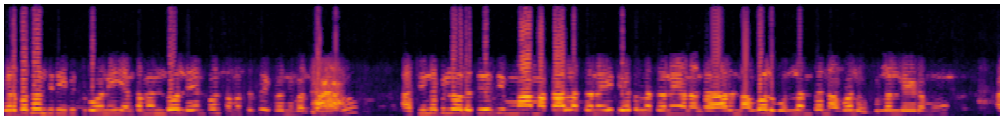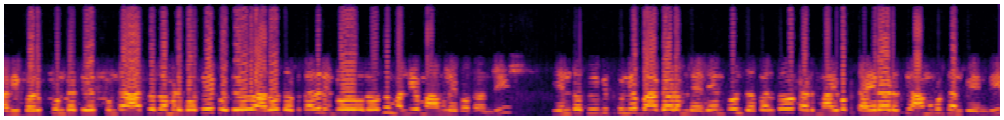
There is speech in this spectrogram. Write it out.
గర్భసంచి తీపించుకొని ఎంతమందో లేనిపోని సమస్యలతో ఇబ్బంది పడుతున్నారు. ఆ చిన్న పిల్లలు వచ్చేసి మా మా కాళ్ళు నచ్చనాయి చేతులు నచ్చనాయి అని అంటారు. నవ్వలు ఒళ్ళంతా నవ్వలు. గుల్లలు లేయడము అవి బరుక్కుంటా చేసుకుంటా హాస్పిటల్ అమ్మడి పోతే కొద్ది రోజు ఆ రోజు దొరుకుతుంది రెండో రోజు మళ్ళీ మామూలు అయిపోతుంది ఎంత చూపించుకునే బాగాడం లేనిపోని జబ్బలతో కడు- మా ఇవ్వకు థైరాయిడ్ వచ్చి ఆమె కూడా చనిపోయింది.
